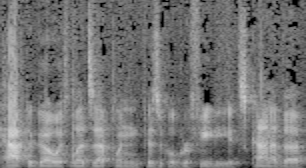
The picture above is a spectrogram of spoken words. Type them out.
have to go with Led Zeppelin Physical Graffiti. It's kind of the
